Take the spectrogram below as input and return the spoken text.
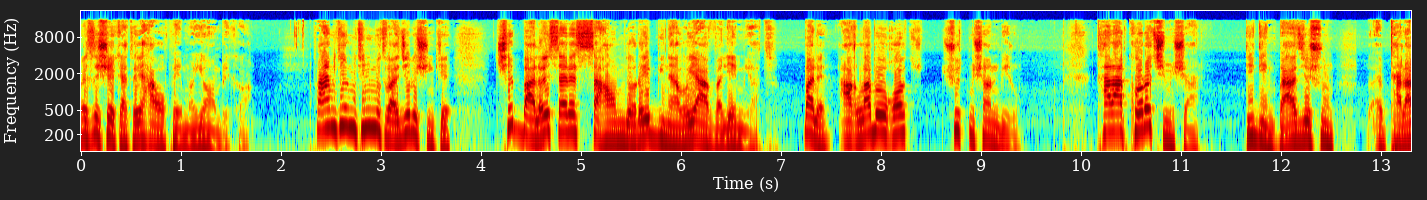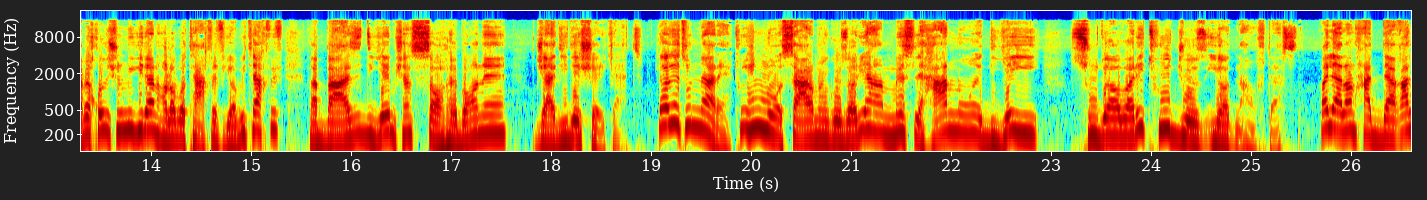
مثل شرکت های هواپیمایی آمریکا. و همینطور می‌تونید متوجه بشین که چه بلای سر سهامدارای بینوای اولیه میاد. بله اغلب اوقات شوت میشن بیرون. طلبکارا چی میشن؟ دیدیم بعضیشون طلب خودشون می‌گیرن حالا با تخفیف یا بی تخفیف و بعضی دیگه میشن صاحبان جدید شرکت. یادتون نره تو این نوع سرمایه گذاری هم مثل هر نوع دیگه ای سوداوری توی جزئیات نهفته است. ولی الان حداقل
